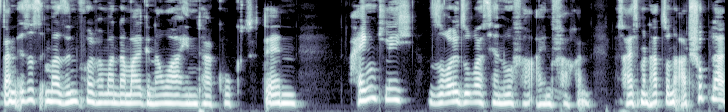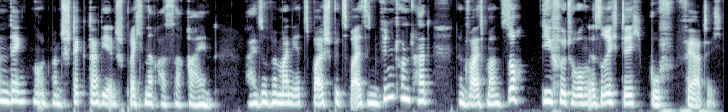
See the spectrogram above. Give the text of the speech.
dann ist es immer sinnvoll, wenn man da mal genauer hinterguckt. Denn eigentlich soll sowas ja nur vereinfachen. Das heißt, man hat so eine Art Schubladendenken und man steckt da die entsprechende Rasse rein. Also wenn man jetzt beispielsweise einen Windhund hat, dann weiß man, so, die Fütterung ist richtig, buff, fertig.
